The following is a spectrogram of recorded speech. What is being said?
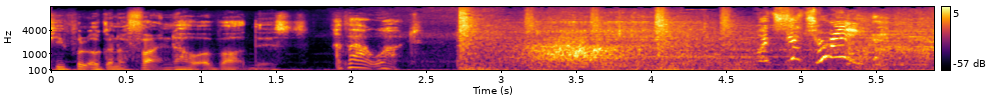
People are gonna find out about this. About what? What's the trade?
